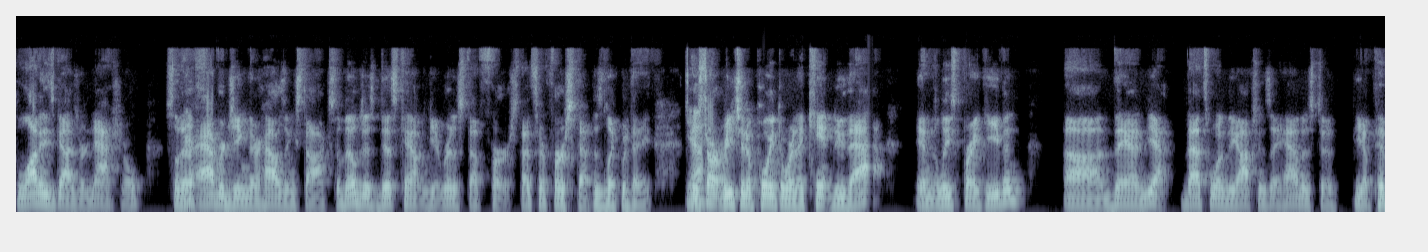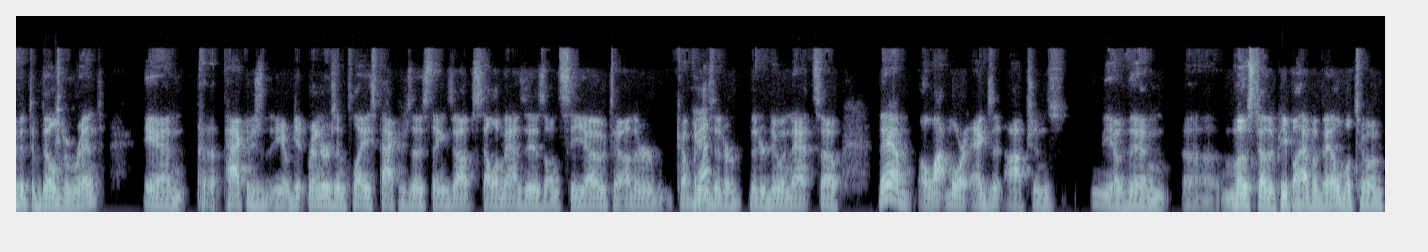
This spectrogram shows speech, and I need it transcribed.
a lot of these guys are national, so they're yes. averaging their housing stock. So they'll just discount and get rid of stuff first. That's their first step is liquidate. Yeah. They start reaching a point to where they can't do that and at least break even. Uh, then yeah, that's one of the options they have is to you know pivot to build to rent and package you know get renters in place package those things up sell them as is on co to other companies yeah. that are that are doing that. So they have a lot more exit options you know than uh, most other people have available to them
